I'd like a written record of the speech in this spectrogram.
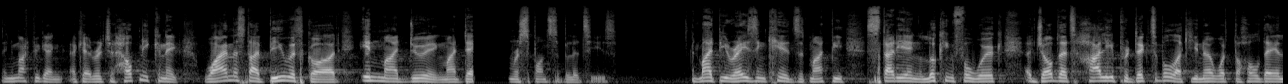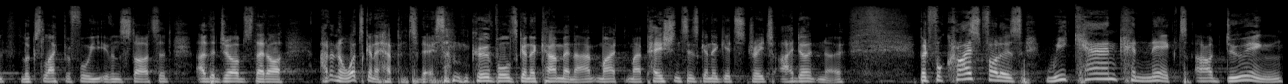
And you might be going, okay, Richard, help me connect. Why must I be with God in my doing, my daytime responsibilities? It might be raising kids. It might be studying, looking for work, a job that's highly predictable, like you know what the whole day looks like before you even start it. Other jobs that are, I don't know what's going to happen today. Some curveball's going to come and I, my, my patience is going to get stretched. I don't know. But for Christ followers, we can connect our doing,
